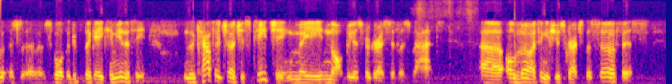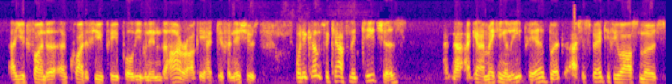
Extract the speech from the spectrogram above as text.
uh, support the, the, gay community. The Catholic Church's teaching may not be as progressive as that, uh, although I think if you scratch the surface, uh, you'd find a, a, quite a few people, even in the hierarchy, had different issues. When it comes to Catholic teachers, now, again, I'm making a leap here, but I suspect if you ask most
